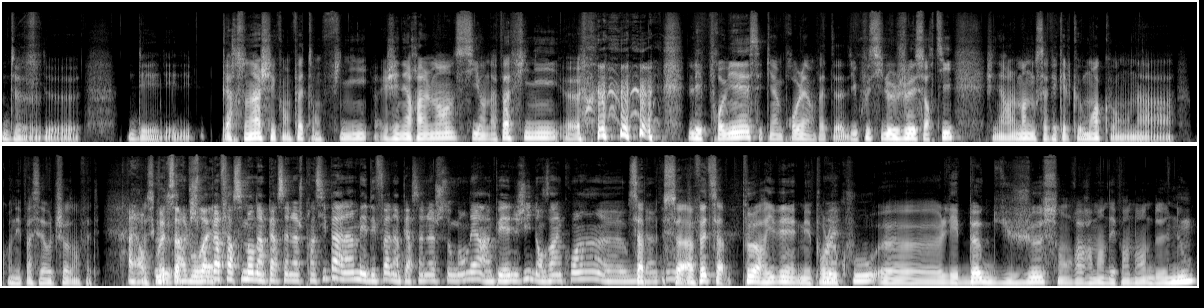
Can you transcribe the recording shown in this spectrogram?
de, de- des- des personnages, c'est qu'en fait, on finit, généralement, si on n'a pas fini euh, les premiers, c'est qu'il y a un problème, en fait. Du coup, si le jeu est sorti, généralement, nous, ça fait quelques mois qu'on a, qu'on est passé à autre chose, en fait. Alors, Parce que ça je pourrait- parle pas forcément d'un personnage principal, hein, mais des fois d'un personnage secondaire, un PNJ dans un coin. euh, ou Ça, coup- ça, en fait, ça peut arriver, mais pour Ouais. le coup, euh, les bugs du jeu sont rarement dépendants de nous,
